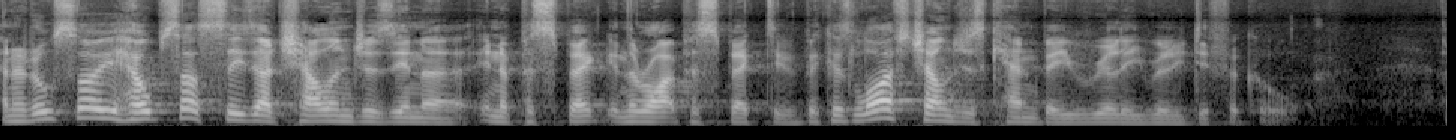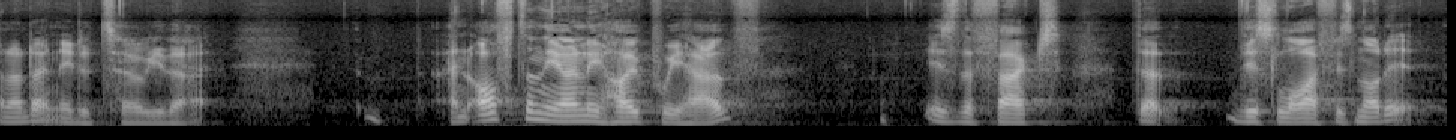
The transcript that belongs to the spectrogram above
And it also helps us see our challenges in, a, in, a perspective, in the right perspective because life's challenges can be really, really difficult. And I don't need to tell you that. And often the only hope we have is the fact that this life is not it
